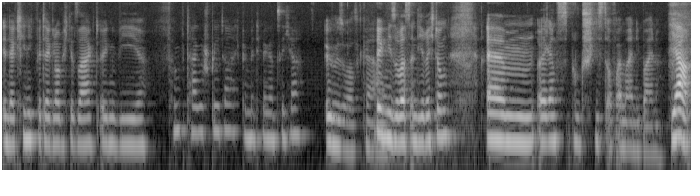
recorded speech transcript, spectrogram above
in der Klinik wird ja, glaube ich, gesagt, irgendwie fünf Tage später, ich bin mir nicht mehr ganz sicher. irgendwie sowas, keine Ahnung. Irgendwie sowas in die Richtung. Ähm, Euer ganzes Blut schießt auf einmal in die Beine. ja,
